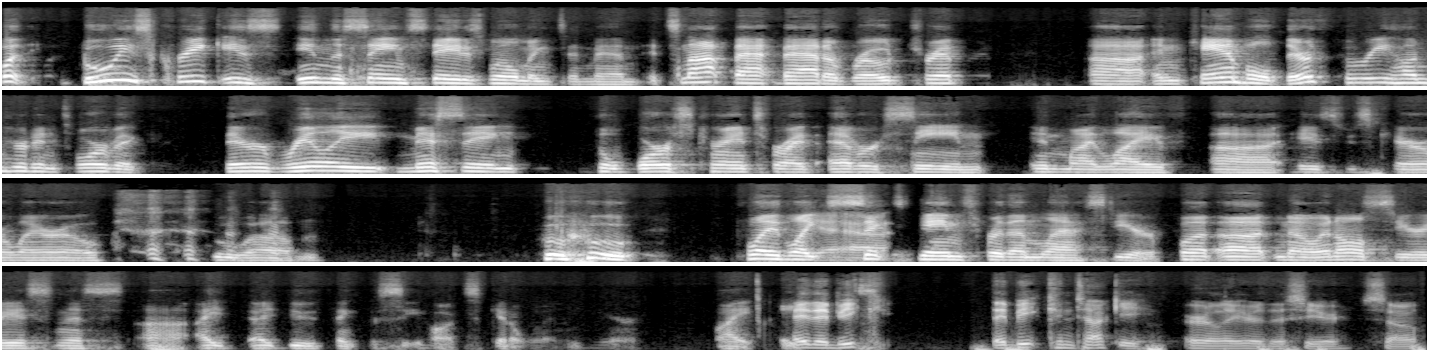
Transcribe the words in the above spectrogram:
But Buies Creek is in the same state as Wilmington, man. It's not that bad a road trip. Uh, and Campbell, they're 300 in Torvik. They're really missing the worst transfer I've ever seen in my life. Uh, Jesus Carralero, who um, who, who played like yeah. six games for them last year. But uh, no, in all seriousness, uh, I I do think the Seahawks get a win here by eight. Hey, they beat they beat Kentucky earlier this year, so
